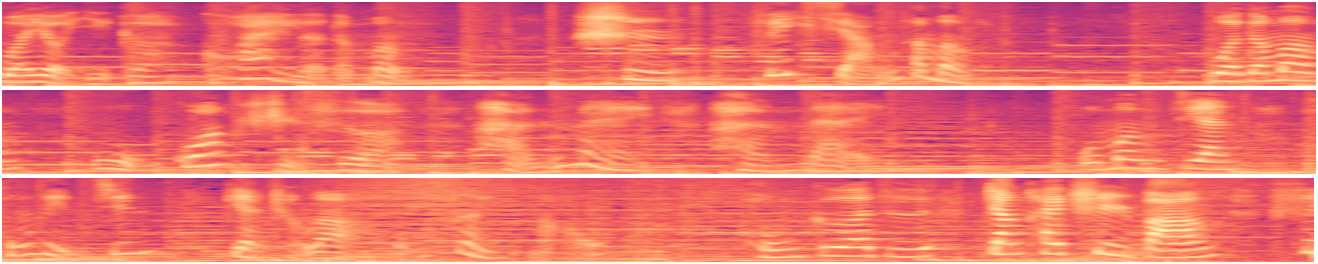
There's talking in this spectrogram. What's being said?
我有一个快乐的梦，是飞翔的梦。我的梦五光十色，很美很美。我梦见红领巾变成了红色羽毛，红鸽子张开翅膀飞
